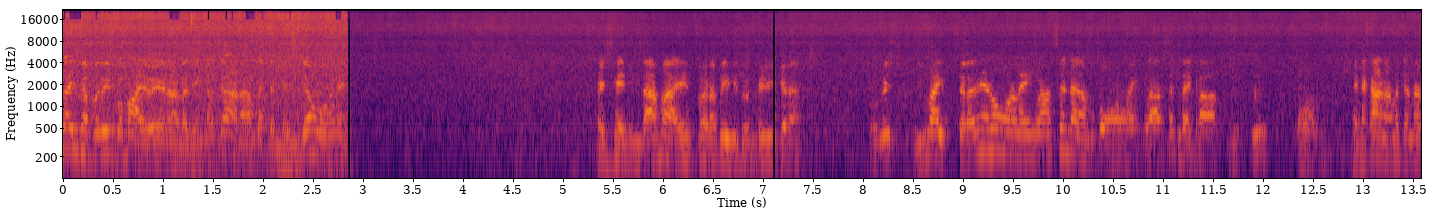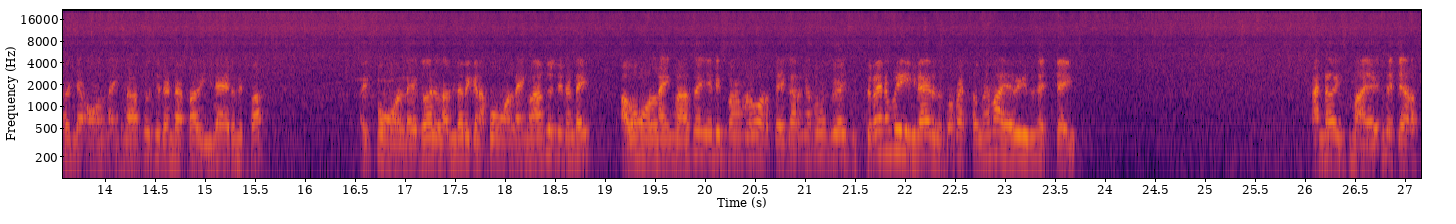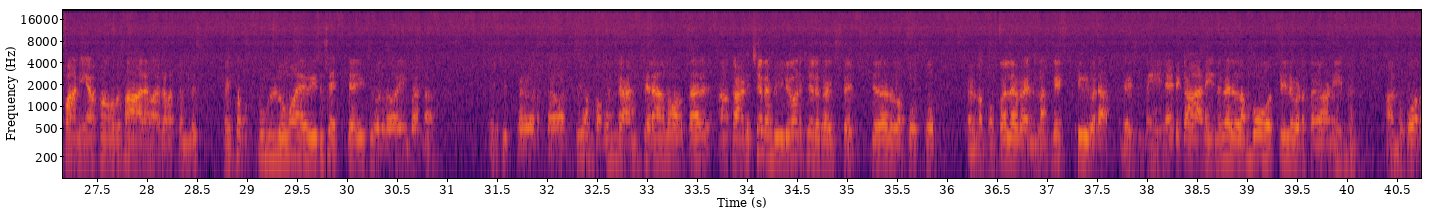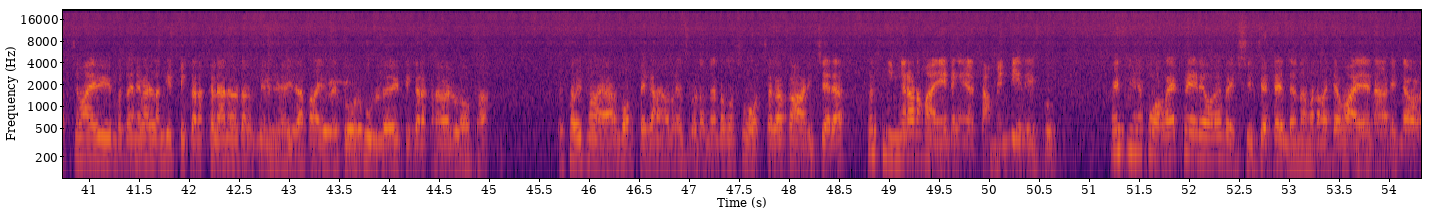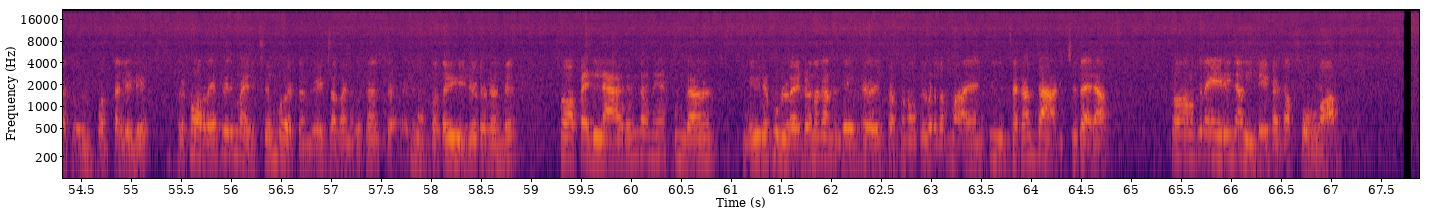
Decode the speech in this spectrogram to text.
Guys അപ്പൊ ഇപ്പൊ online class നമുക്ക് ഓൺലൈൻ ക്ലാസ് ഉണ്ടായി ക്ലാസ് എന്നെ കാണാൻ പറ്റുന്ന ഓൺലൈൻ ക്ലാസ് വെച്ചിട്ടുണ്ട്. അപ്പൊ അതിലായിരുന്നു ഇപ്പൊ. ഫോണിലേക്ക് വെള്ളം തെറിക്കണം. അപ്പൊ ഓൺലൈൻ ക്ലാസ് വെച്ചിട്ടുണ്ടായി അപ്പൊ ഓൺലൈൻ ക്ലാസ് കഴിഞ്ഞിട്ട് ഇപ്പൊ നമ്മൾ പുറത്തേക്ക് ഇറങ്ങിയപ്പോ നമുക്ക് വെയിലായിരുന്നു. ഇപ്പൊ പെട്ടെന്ന് മഴ പെയ്ത് സെറ്റായി കണ്ട പൈസ മഴ ഒരു സെറ്റ് അവിടെ പണി ഇറക്കുന്ന കുറച്ച് സാധനങ്ങൾ കിടക്കുന്നുണ്ട്. പക്ഷെ ഫുള്ളും മഴ ഒരു സെറ്റായി ഇവിടെ വൈബണ്ട ഇപ്പൊ ഇവിടുത്തെ കുറച്ച് സംഭവം കാണിച്ചു തരാന്ന് ഓർത്താൽ കാണിച്ചു തരാം വീഡിയോ കാണിച്ചു തരാം സെറ്റ് വെള്ളപ്പൊക്കം വെള്ളപ്പൊക്കം. അല്ല വെള്ളം കെട്ടി ഇവിടെ. അതായത് മെയിൻ ആയിട്ട് കാണിയുന്നത് വെള്ളം പോകത്തില്ല ഇവിടുത്തെ കാണിയുന്നത് അത് കുറച്ച് മഴ പെയ്യുമ്പോ തന്നെ വെള്ളം കെട്ടിക്കിടക്കലാണ് ഇവിടെ ഇതാ പ്രൈവറ്റ് റോഡ് ഫുള്ള് കെട്ടിക്കിടക്കണ വെള്ളമൊക്കെ. പക്ഷെ മഴ പുറത്തേക്കാണ് ഇവിടെ നിന്ന് കുറച്ച് ഷോർട്സ് കാണിച്ചു തരാം. പക്ഷെ നിങ്ങളുടെ മഴ ഉണ്ടെങ്കിൽ കമന്റ് ചെയ്തേക്കും. പിന്നെ കുറെ പേര് അവിടെ രക്ഷിച്ചിട്ടുണ്ട്. നമ്മുടെ മറ്റേ വയനാടിന്റെ അവിടെ ഉൾപൊട്ടലിൽ കുറെ പേര് മരിച്ചും പോയിട്ടുണ്ട്. കഴിച്ചു അപ്പൊ കുറിച്ച് മുമ്പത്തെ വീഡിയോ ഇട്ടിട്ടുണ്ട്. സോ അപ്പൊ എല്ലാവരും തന്നെ എന്താണ് ഈ ഫുള്ളായിട്ടൊന്ന് കണ്ടേക്ക് guys. അപ്പൊ നമുക്ക് ഇവിടുത്തെ മായം സീൻസൊക്കെ കാണിച്ചു തരാം. സോ നമുക്ക് നേരെ ഞാൻ ഇതിലേക്കൊക്കെ പോവാം.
